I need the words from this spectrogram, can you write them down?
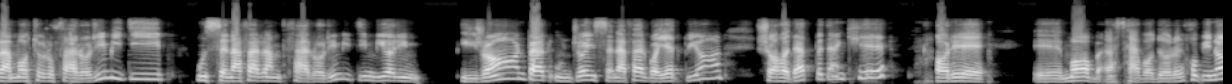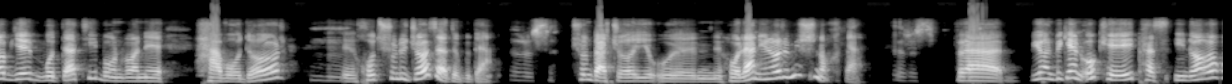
و ما تو رو فراری میدیم. اون سه نفرم فراری میدیم. میاریم ایران. بعد اونجا این سه نفر باید بیان شهادت بدن که آره ما از هواداره خب اینا یه مدتی به عنوان هوادار خودشون رو جا زده بودن. چون بچه های هلند اینا رو میشناختن. و بیان بگن اوکی پس اینا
